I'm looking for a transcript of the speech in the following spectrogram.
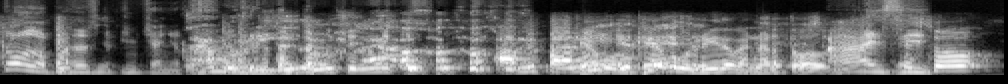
Todo pasó ese pinche año. Qué aburrido. También tenía- a mí, para Qué, mí, ese- qué ese- aburrido ganar todo. Ay, sí. Eso,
